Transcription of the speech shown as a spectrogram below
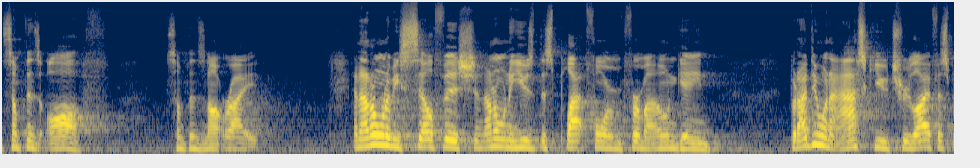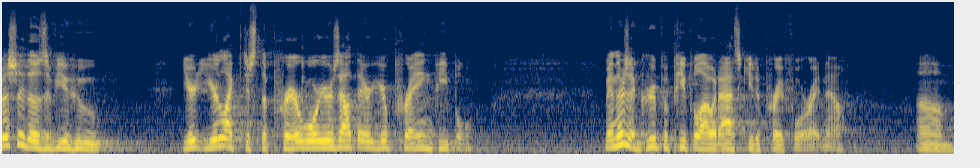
Something's off, something's not right. And I don't want to be selfish and I don't want to use this platform for my own gain. But I do want to ask you, True Life, especially those of you who you're, you're like just the prayer warriors out there, you're praying people. Man, there's a group of people I would ask you to pray for right now. Um,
